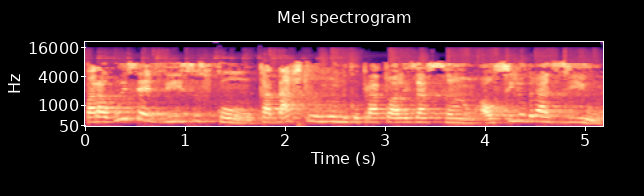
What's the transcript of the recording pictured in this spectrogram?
Para alguns serviços como Cadastro Único para Atualização, Auxílio Brasil,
